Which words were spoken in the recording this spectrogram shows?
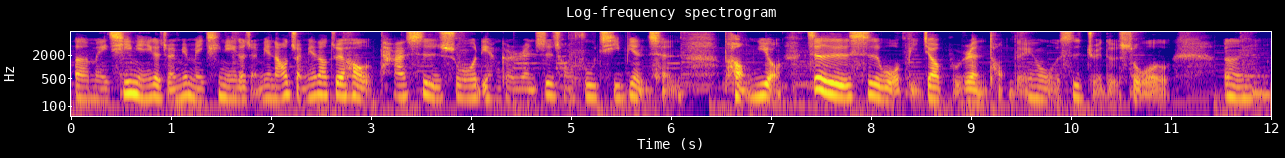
呃，每七年一个转变，每七年一个转变，然后转变到最后，他是说两个人是从夫妻变成朋友，这是我比较不认同的，因为我是觉得说，嗯，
